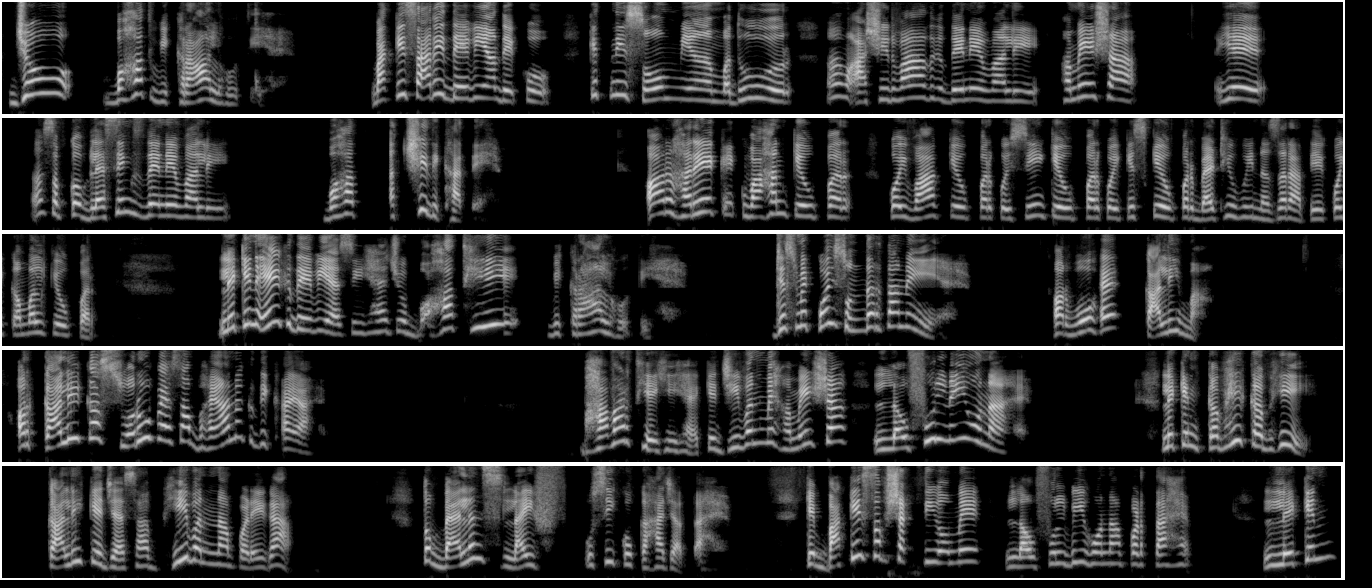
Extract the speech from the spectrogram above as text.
जो बहुत विकराल होती है। बाकी सारी देवियाँ देखो, कितनी सौम्य, मधुर आशीर्वाद देने वाली, हमेशा ये सबको ब्लेसिंग्स देने वाली, बहुत अच्छी दिखाते हैं। और हर एक एक वाहन के ऊपर कोई वाघ के ऊपर, कोई सिंह के ऊपर, कोई किसके ऊपर बैठी हुई नज़र आती है, कोई कमल के ऊपर। लेकिन एक देवी ऐसी है जो बहुत ही विकराल होती है, जिसमें कोई सुंदरता नहीं है, और वो है काली माँ। और काली का स्वरूप ऐसा भयानक दिखाया है। भावार्थ यही है कि जीवन में हमेशा लवफुल नहीं होना है। लेकिन कभी कभी काली के जैसा भी बनना पड़ेगा तो बैलेंस लाइफ उसी को कहा जाता है कि बाकी सब शक्तियों में लवफुल भी होना पड़ता है। लेकिन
